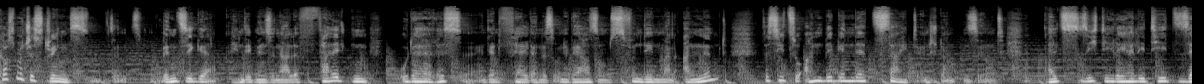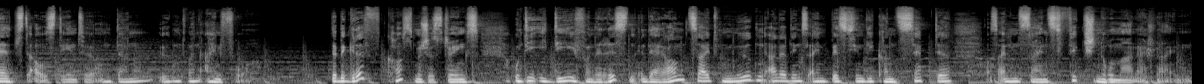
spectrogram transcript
Kosmische Strings sind winzige, eindimensionale Falten oder Risse in den Feldern des Universums, von denen man annimmt, dass sie zu Anbeginn der Zeit entstanden sind, als sich die Realität selbst ausdehnte und dann irgendwann einfuhr. Der Begriff kosmische Strings und die Idee von Rissen in der Raumzeit mögen allerdings ein bisschen wie Konzepte aus einem Science-Fiction-Roman erscheinen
